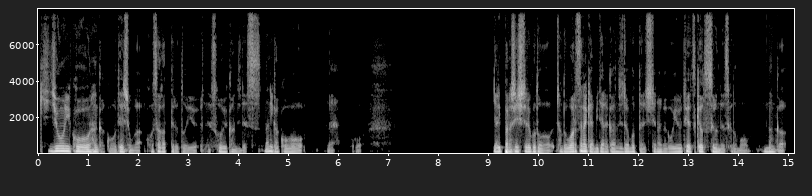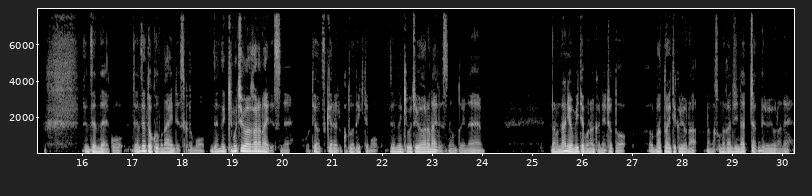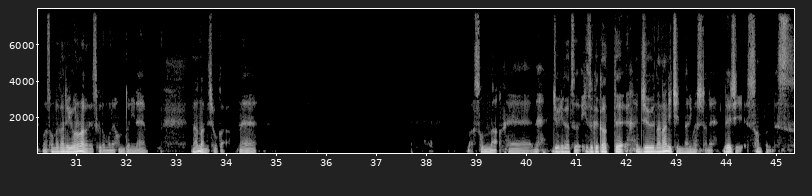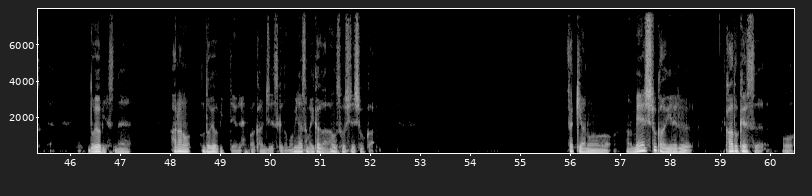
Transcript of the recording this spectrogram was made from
非常にこう、なんかこう、テンションがこう下がってるという、ね、そういう感じです。何かこう、ね、こう、やりっぱなししてることをちゃんと終わらせなきゃみたいな感じで思ったりして、なんかこう、いろいろ手をつけようとするんですけども、なんか、全然ね、こう、全然とこともないんですけども、全然気持ちが上がらないですね。こう手をつけられることができても、全然気持ちが上がらないですね、本当にね。何を見てもなんかね、ちょっと、バッと開いてくるような、なんかそんな感じになっちゃってるようなね、まあそんな感じの世の中ですけどもね、本当にね、何なんでしょうか。ね。まあそんな、えー、ね、12月日付変わって17日になりましたね。0時3分です。土曜日ですね。花の土曜日っていうね、まあ、感じですけども、皆様いかがお過ごしでしょうか。さっきあの、あの名刺とかを入れるカードケースを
